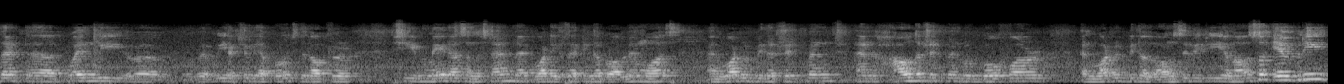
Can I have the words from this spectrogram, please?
that uh, when we uh, we actually approached the doctor she made us understand that what exactly the problem was and what would be the treatment and how the treatment would go for and what would be the longevity and also every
